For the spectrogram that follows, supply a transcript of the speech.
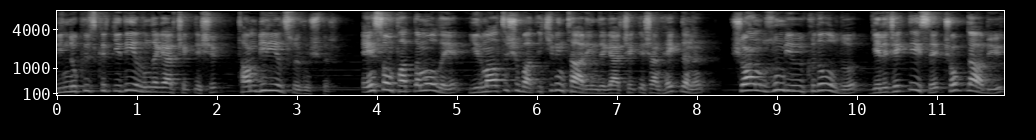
1947 yılında gerçekleşip tam bir yıl sürmüştür. En son patlama olayı 26 Şubat 2000 tarihinde gerçekleşen Hekla'nın şu an uzun bir uykuda olduğu, gelecekte ise çok daha büyük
